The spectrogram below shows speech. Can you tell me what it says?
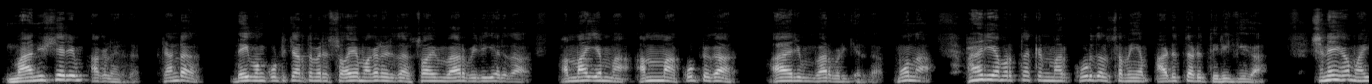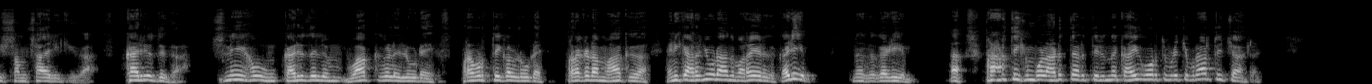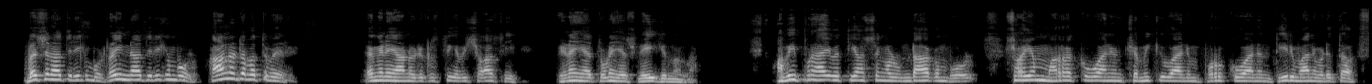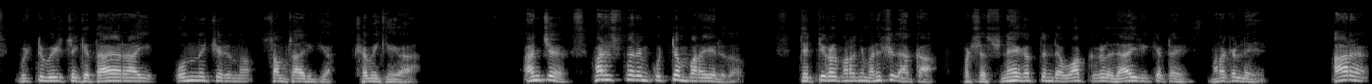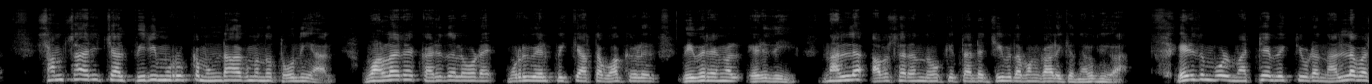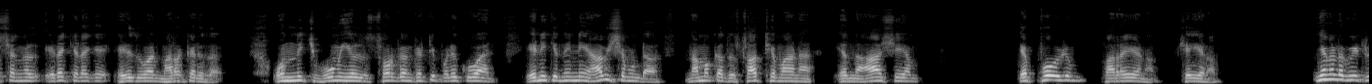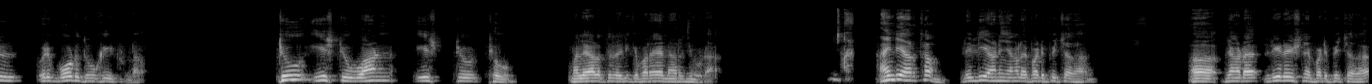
മനുഷ്യരും അകലരുത്. രണ്ട് ദൈവം കൂട്ടിച്ചേർത്തവരെ സ്വയം അകലരുത് സ്വയം വേർപിരിയരുത്. അമ്മായിയമ്മ അമ്മ കൂട്ടുകാർ ആരും വേർപിടിക്കരുത് മൂന്ന് ഭാര്യ ഭർത്താക്കന്മാർ കൂടുതൽ സമയം അടുത്തടുത്തിരിക്കുക. സ്നേഹമായി സംസാരിക്കുക കരുതുക. സ്നേഹവും കരുതലും വാക്കുകളിലൂടെ പ്രവൃത്തികളിലൂടെ പ്രകടമാക്കുക. എനിക്ക് അറിഞ്ഞുകൂടാന്ന് പറയരുത്. കഴിയും. നിങ്ങൾക്ക് കഴിയും. പ്രാർത്ഥിക്കുമ്പോൾ അടുത്തടുത്തിരുന്ന് കൈകോർത്ത് പിടിച്ച് പ്രാർത്ഥിച്ചാട്ടെ ബസ്സിനകത്തിരിക്കുമ്പോൾ ട്രെയിനിനകത്തിരിക്കുമ്പോൾ കാണട്ടെ പത്ത് പേര്. എങ്ങനെയാണ് ഒരു ക്രിസ്തീയ വിശ്വാസി ഇണയെ തുണയെ സ്നേഹിക്കുന്നത്? അഭിപ്രായ വ്യത്യാസങ്ങൾ ഉണ്ടാകുമ്പോൾ സ്വയം മറക്കുവാനും ക്ഷമിക്കുവാനും പൊറുക്കുവാനും തീരുമാനമെടുത്ത് വിട്ടുവീഴ്ചയ്ക്ക് തയ്യാറായി ഒന്നിച്ചിരുന്ന് സംസാരിക്കുക ക്ഷമിക്കുക. അഞ്ച് പരസ്പരം കുറ്റം പറയരുത്. തെറ്റുകൾ പറഞ്ഞ് മനസ്സിലാക്കാം പക്ഷെ സ്നേഹത്തിന്റെ വാക്കുകളിലായിരിക്കട്ടെ മറക്കല്ലേ? ആറ് സംസാരിച്ചാൽ പിരിമുറുക്കമുണ്ടാകുമെന്ന് തോന്നിയാൽ വളരെ കരുതലോടെ മുറിവേൽപ്പിക്കാത്ത വാക്കുകളിൽ വിവരങ്ങൾ എഴുതി നല്ല അവസരം നോക്കി തന്റെ ജീവിത പങ്കാളിക്ക് നൽകുക. എഴുതുമ്പോൾ മറ്റേ വ്യക്തിയുടെ നല്ല വശങ്ങൾ ഇടയ്ക്കിടയ്ക്ക് എഴുതുവാൻ മറക്കരുത്. ഒന്നിച്ചു ഭൂമിയിൽ സ്വർഗം കെട്ടിപ്പടുക്കുവാൻ എനിക്ക് നിന്നെ ആവശ്യമുണ്ട്. നമുക്കത് സാധ്യമാണ് എന്ന ആശയം എപ്പോഴും പറയണം ചെയ്യണം. ഞങ്ങളുടെ വീട്ടിൽ ഒരു board തൂക്കിയിട്ടുണ്ട്. Two is to one is to two മലയാളത്തിൽ എനിക്ക് പറയാൻ അറിഞ്ഞുകൂടാ. അതിന്റെ അർത്ഥം ലില്ലിയാണ് ഞങ്ങളെ പഠിപ്പിച്ചത്. ഞങ്ങളുടെ ലീഡേഴ്സിനെ പഠിപ്പിച്ചത്.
